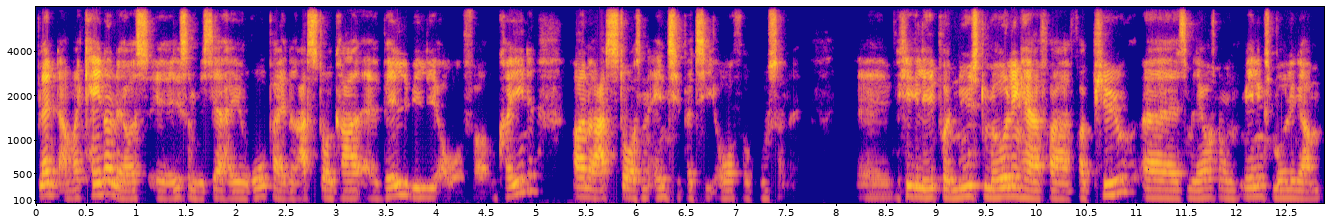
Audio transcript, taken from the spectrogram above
blandt amerikanerne også, øh, ligesom vi ser her i Europa, en ret stor grad af velvilje over for Ukraine, og en ret stor sådan, antipati over for russerne. Øh, vi kigger lige på den nyeste måling her fra, fra Pew, øh, som laver sådan nogle meningsmålinger om,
